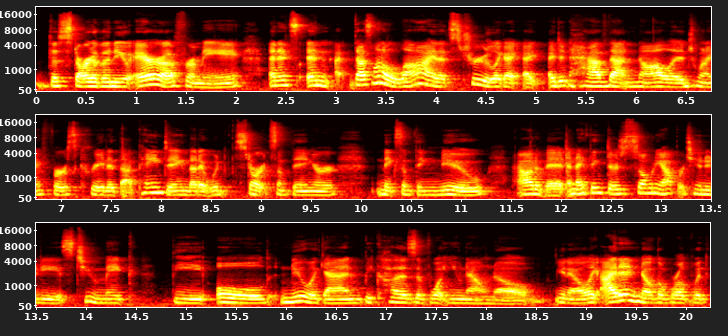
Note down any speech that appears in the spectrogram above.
the start of a new era for me. And it's and that's not a lie that's true. Like I, I i didn't have that knowledge when i first created that painting that it would start something or make something new out of it. And i think there's so many opportunities to make the old new again because of what you now know you know? Like i didn't know the world would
